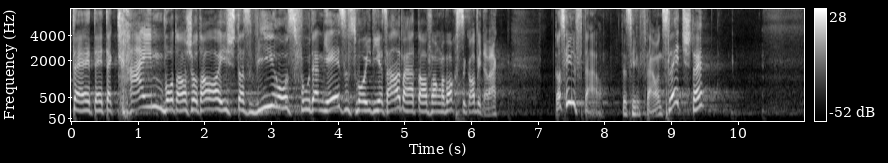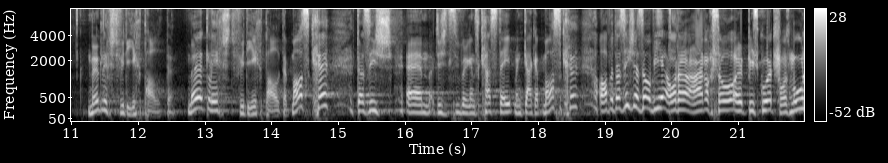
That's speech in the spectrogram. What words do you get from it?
der, der, der Keim, wo da schon da ist, das Virus von dem Jesus, wo in dir selber hat anfangen zu wachsen, geht wieder weg. Das hilft auch. Das hilft auch. Und das Letzte, möglichst für dich behalten. Möglichst für dich behalten. Die Maske, das ist, ähm, das ist übrigens kein Statement gegen die Maske, aber das ist ja so wie, oder einfach so etwas gut vor das Maul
